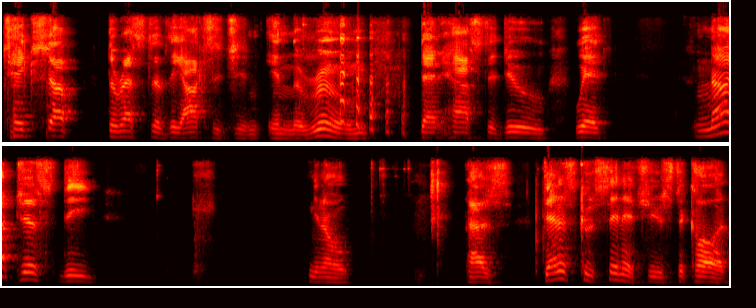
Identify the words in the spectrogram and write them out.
takes up the rest of the oxygen in the room that has to do with not just the you know as Dennis Kucinich used to call it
